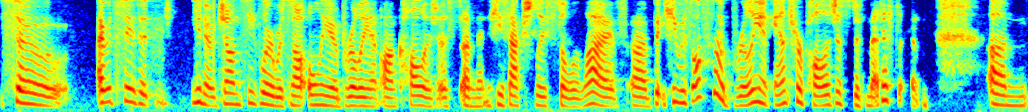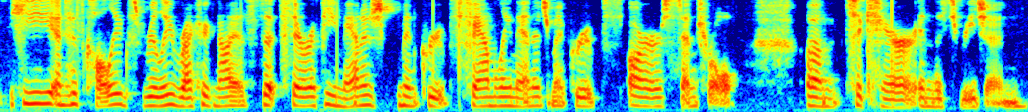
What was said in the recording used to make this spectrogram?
so I would say that you know John Ziegler was not only a brilliant oncologist, I mean he's actually still alive, uh, but he was also a brilliant anthropologist of medicine. Um, he and his colleagues really recognized that therapy management groups, family management groups, are central um, to care in this region.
